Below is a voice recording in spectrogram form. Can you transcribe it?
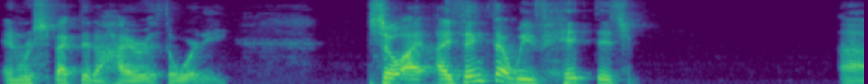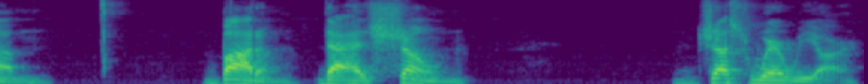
and respected a higher authority. So I, I think that we've hit this um, bottom that has shown just where we are.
